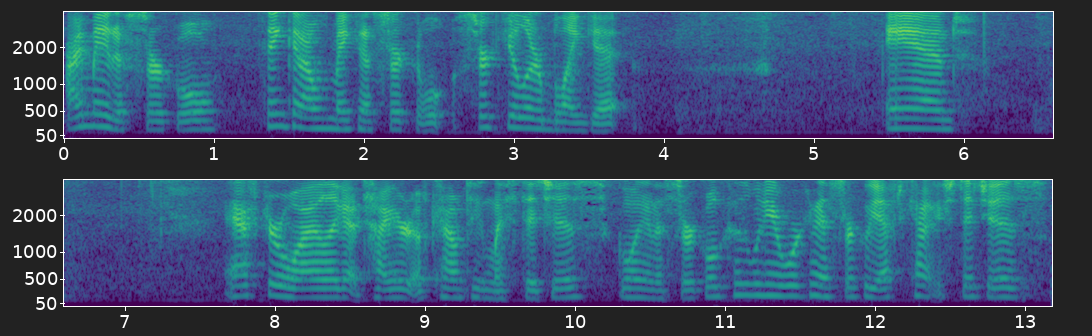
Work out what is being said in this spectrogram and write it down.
I made a circle, thinking I was making a circle, circular blanket. And after a while, I got tired of counting my stitches going in a circle because when you're working in a circle, you have to count your stitches.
